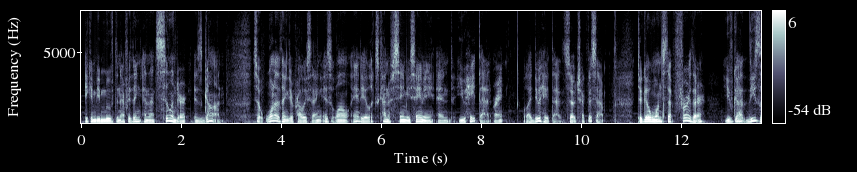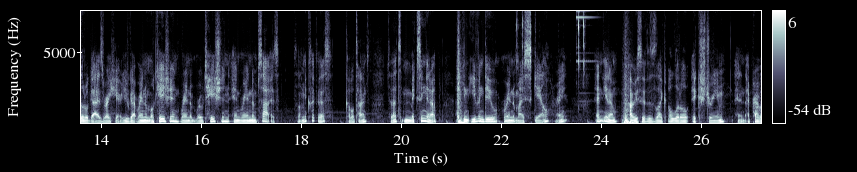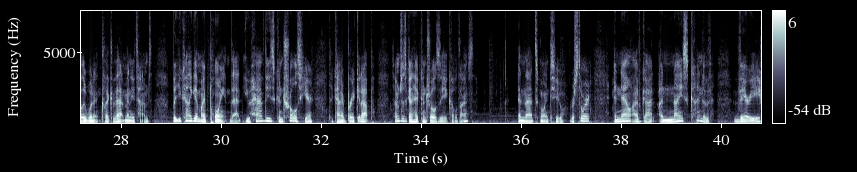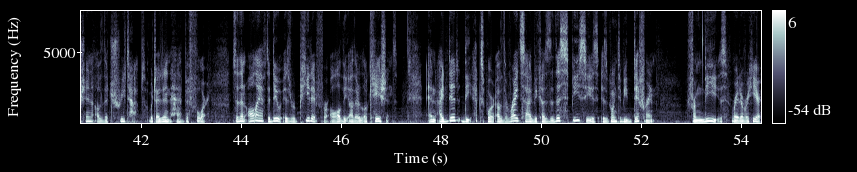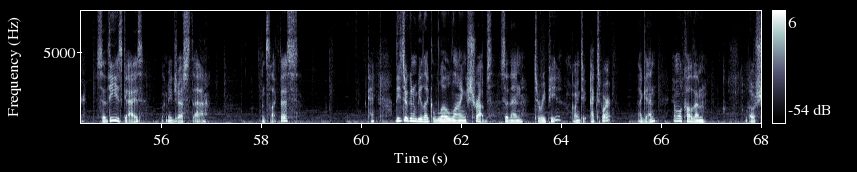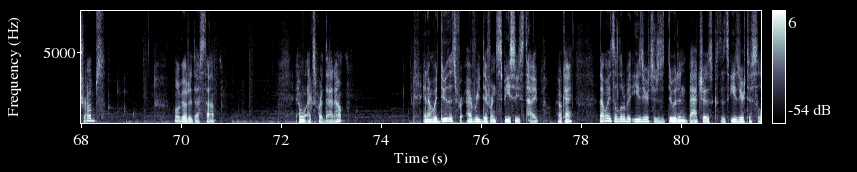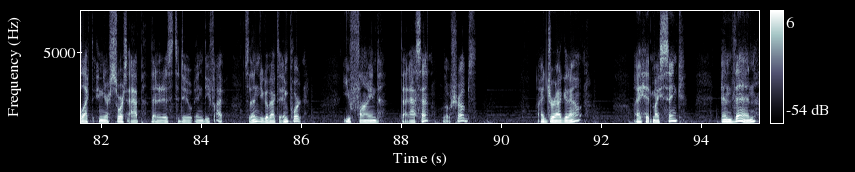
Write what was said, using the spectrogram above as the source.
It can be moved and everything, and that cylinder is gone. So one of the things you're probably saying is, well, Andy, it looks kind of samey samey and you hate that, right? Well, I do hate that. So check this out. To go one step further, you've got these little guys right here. You've got random location, random rotation, and random size. So let me click this a couple times. So that's mixing it up. I can even do randomize scale, right? And you know, obviously this is like a little extreme and I probably wouldn't click that many times, but you kind of get my point that you have these controls here to kind of break it up. So I'm just gonna hit control Z a couple times and that's going to restore it. And now I've got a nice kind of variation of the treetops, which I didn't have before. So then all I have to do is repeat it for all the other locations. And I did the export of the right side because this species is going to be different from these right over here. So these guys, let me just uh, unselect this. Okay, these are going to be like low-lying shrubs. So then to repeat, I'm going to export again, and we'll call them low shrubs. We'll go to desktop and we'll export that out. And I would do this for every different species type, okay? That way it's a little bit easier to just do it in batches because it's easier to select in your source app than it is to do in D5. So then you go back to import, you find that asset, low shrubs. I drag it out. I hit my sync and then,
